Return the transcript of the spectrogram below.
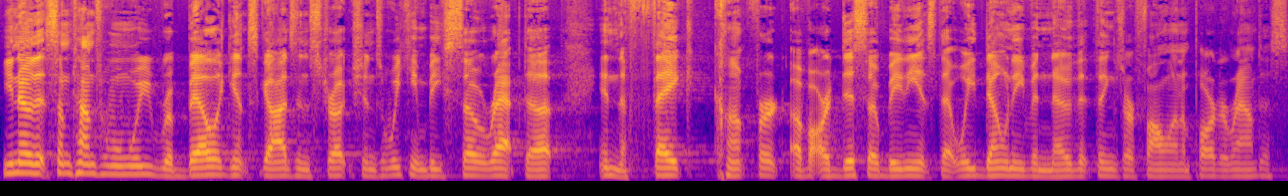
You know that sometimes when we rebel against God's instructions, we can be so wrapped up in the fake comfort of our disobedience that we don't even know that things are falling apart around us.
